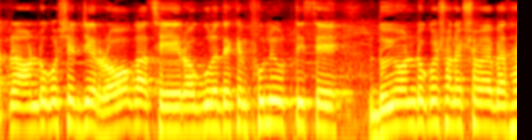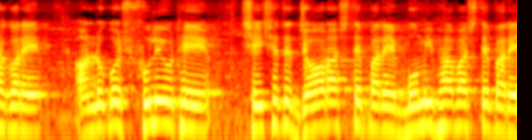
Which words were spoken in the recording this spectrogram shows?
আপনার অন্ডকোষের যে রগ আছে, এই রগগুলো দেখেন ফুলে উঠতেছে, দুই অন্ডকোষ অনেক সময় ব্যথা করে, অন্ডকোষ ফুলে ওঠে, সেই সাথে জ্বর আসতে পারে, বমি ভাব আসতে পারে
